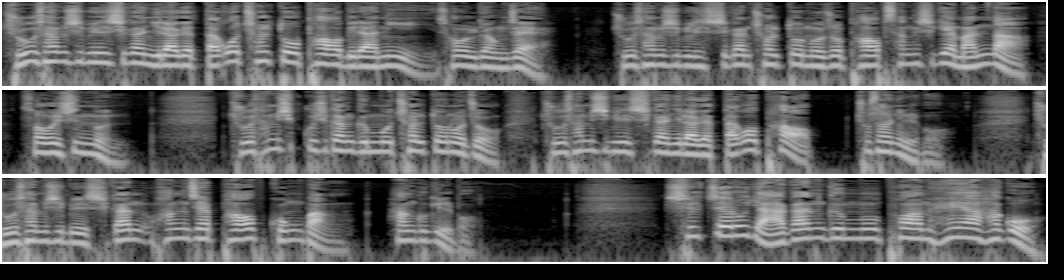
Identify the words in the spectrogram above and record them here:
주 31시간 일하겠다고 철도 파업이라니 서울경제, 주 31시간 철도 노조 파업 상식에 맞나 서울신문, 주 39시간 근무 철도노조, 주 31시간 일하겠다고 파업, 조선일보, 주 31시간 황제 파업 공방, 한국일보. 실제로 야간 근무 포함해야 하고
